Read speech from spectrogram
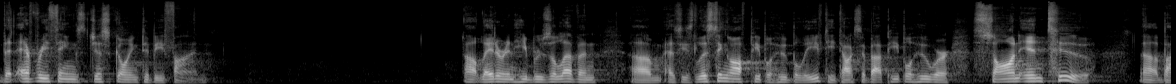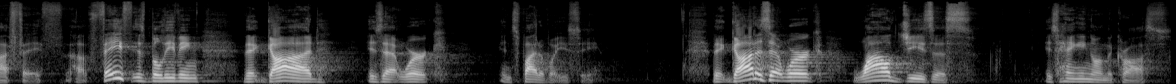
that everything's just going to be fine. Uh, later in Hebrews 11, um, as he's listing off people who believed, he talks about people who were sawn in two uh, by faith. Uh, faith is believing that God is at work in spite of what you see, that God is at work while Jesus is hanging on the cross.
